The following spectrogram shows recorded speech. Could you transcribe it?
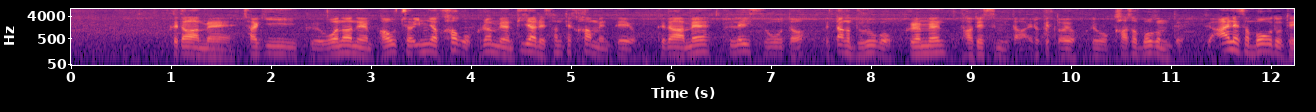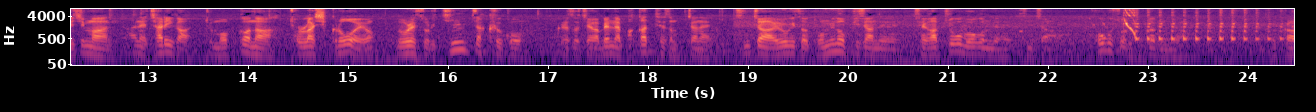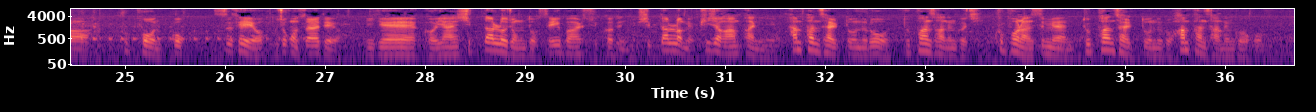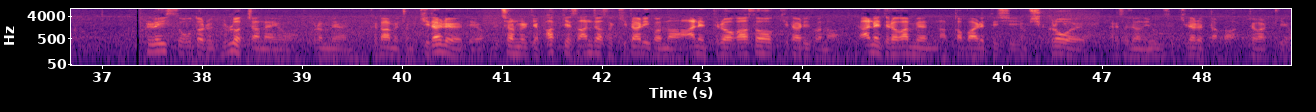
그 다음에 자기 그 원하는 바우처 입력하고 그러면 피자를 선택하면 돼요. 그 다음에 플레이스 오더 그 딱 누르고 그러면 다 됐습니다. 이렇게 떠요. 그리고 가서 먹으면 돼. 그 안에서 먹어도 되지만 안에 자리가 좀 없거나 졸라 시끄러워요. 노래소리 진짜 크고 그래서 제가 맨날 바깥에서 먹잖아요. 진짜 여기서 도미노 피자는 제가 주고 먹으면 진짜 호구 소리 듣거든요. 그러니까 쿠폰 꼭 쓰세요. 무조건 써야 돼요. 이게 거의 한 10달러 정도 세이브 할 수 있거든요. 10달러면 피자가 한 판이에요. 한 판 살 돈으로 두 판 사는 거지. 쿠폰 안 쓰면 두 판 살 돈으로 한 판 사는 거고. 플레이스 오더를 눌렀잖아요. 그러면 그 다음에 좀 기다려야 돼요. 이처럼 이렇게 밖에서 앉아서 기다리거나 안에 들어가서 기다리거나 안에 들어가면 아까 말했듯이 좀 시끄러워요. 그래서 저는 여기서 기다렸다가 들어갈게요.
